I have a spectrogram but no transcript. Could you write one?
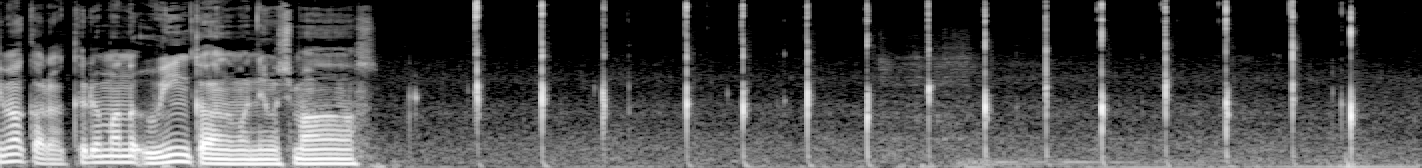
今から車のウインカーの真似をします。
